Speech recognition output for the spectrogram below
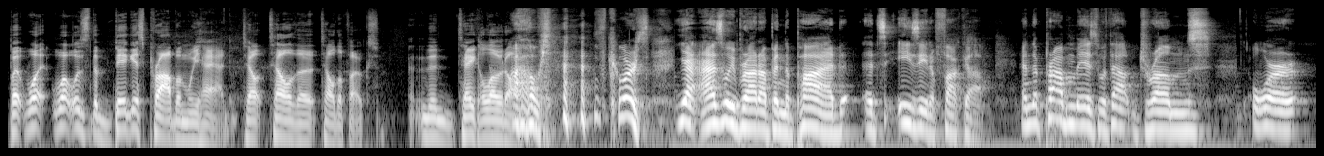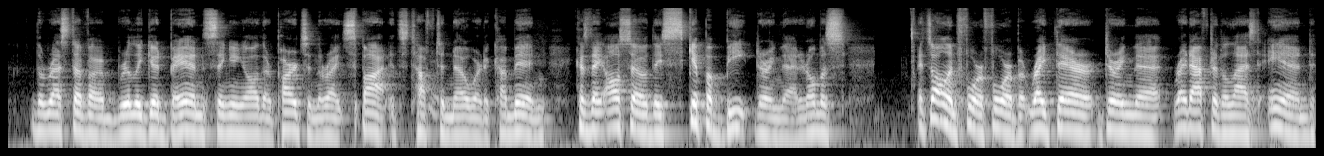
But what what was the biggest problem we had? Tell tell the tell the folks. Then take a load off. Oh, yeah, of course. Yeah, as we brought up in the pod, it's easy to fuck up. And the problem is without drums or the rest of a really good band singing all their parts in the right spot, it's tough to know where to come in because they also they skip a beat during that. It almost it's all in 4/4, but right there during the right after the last and,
